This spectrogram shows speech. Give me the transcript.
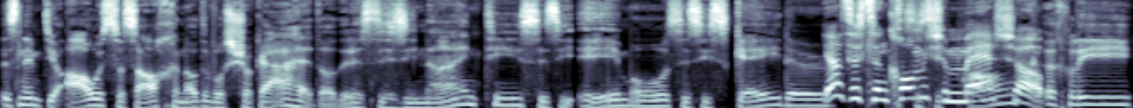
es nimmt ja alles so Sachen, oder, die es schon gegeben hat, oder? Es sind 90s, sie sind Emo, sie sind Skater. Ja, es ist ein komischer Mashup. Ein bisschen,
